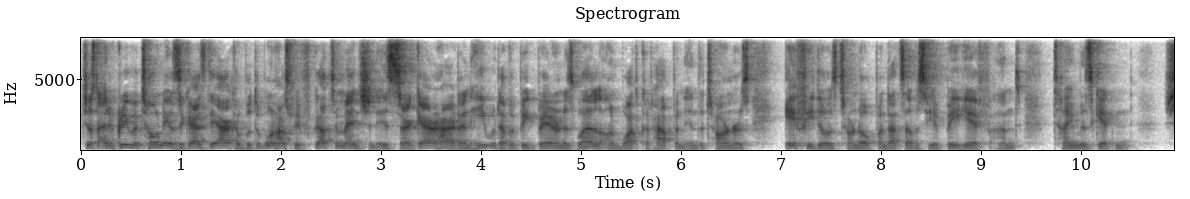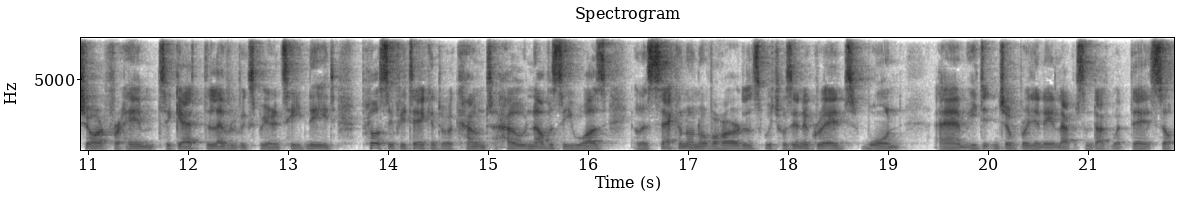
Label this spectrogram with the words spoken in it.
just I agree with Tony as regards the Arkle, but the one horse we forgot to mention is Sir Gerhard, and he would have a big bearing as well on what could happen in the Turners if he does turn up, and that's obviously a big if, and time is getting short for him to get the level of experience he'd need. Plus, if you take into account how novice he was on his second on over hurdles, which was in a grade one. Um, he didn't jump brilliantly in Leopardstown that wet day, so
